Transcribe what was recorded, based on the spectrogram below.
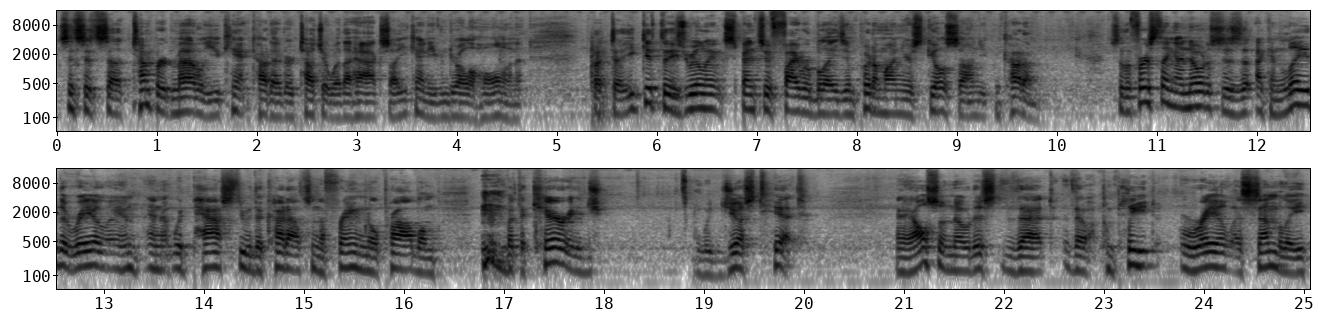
Since it's uh, tempered metal, you can't cut it or touch it with a hacksaw. You can't even drill a hole in it. But uh, you get these really expensive fiber blades and put them on your skill saw, and you can cut them. So the first thing I noticed is that I can lay the rail in, and it would pass through the cutouts in the frame no problem, but the carriage would just hit. And I also noticed that the complete rail assembly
